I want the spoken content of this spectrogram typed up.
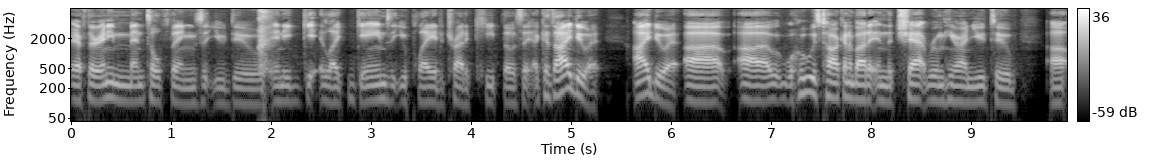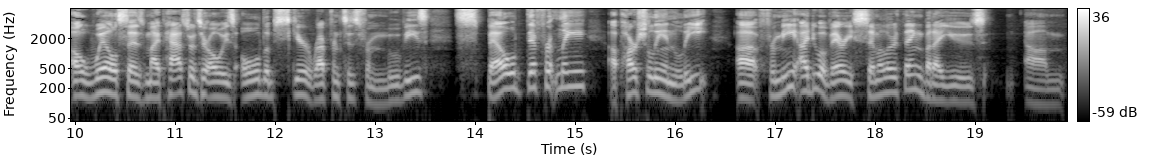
If there are any mental things that you do, any ga- like games that you play to try to keep those, things, because I do it. I do it. Uh, uh, who was talking about it in the chat room here on YouTube? Uh, oh, Will says my passwords are always old, obscure references from movies, spelled differently, uh, partially in leet. Uh, for me, I do a very similar thing, but I use um,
